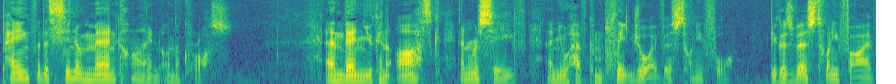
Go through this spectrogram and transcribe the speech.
paying for the sin of mankind on the cross. And then you can ask and receive, and you'll have complete joy, verse 24. Because verse 25,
